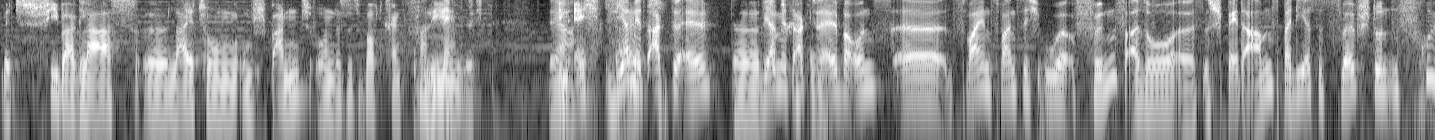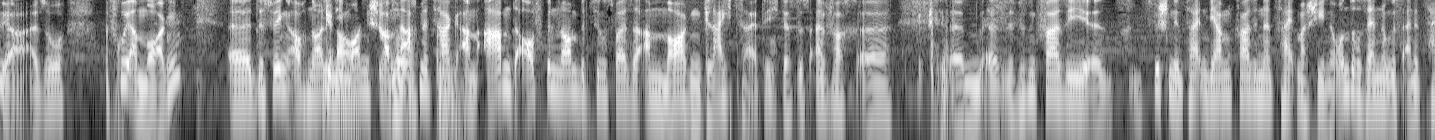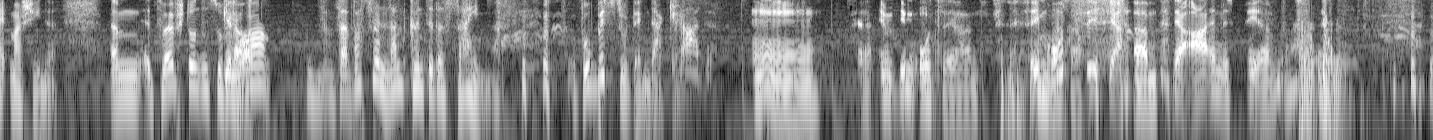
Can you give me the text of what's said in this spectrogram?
mit Fiberglasleitungen äh, umspannt und es ist überhaupt kein Problem, sich ja. in Echtzeit. Wir haben jetzt aktuell, äh, wir haben jetzt aktuell bei uns äh, 22.05 Uhr, also äh, es ist spät abends. Bei dir ist es zwölf Stunden früher, also früh am Morgen. Äh, deswegen auch neulich genau. die Morning Show am also, Nachmittag, am Abend aufgenommen, beziehungsweise am Morgen gleichzeitig. Das ist einfach, äh, ähm, äh, wir sind quasi äh, zwischen den Zeiten, wir haben quasi eine Zeitmaschine. Unsere Sendung ist eine Zeitmaschine. Ähm, zwölf Stunden zuvor genau was für ein Land könnte das sein? Wo bist du denn da gerade? Mm, ja, im, im, Ozean. Im, Im Ozean? Ähm, ja, AM ist PM.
